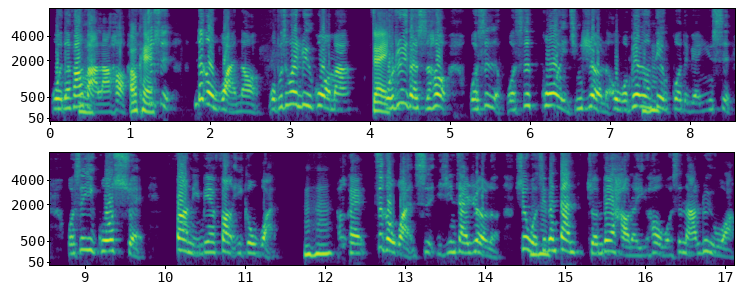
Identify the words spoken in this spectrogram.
我的方法啦哈、就是那个碗哦，我不是会滤过吗？对，我滤的时候，我是我是锅已经热了，哦，我没有用电锅的原因是，嗯、我是一锅水放里面放一个碗，嗯哼，OK，这个碗是已经在热了，所以我这边蛋准备好了以后，嗯、我是拿滤网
